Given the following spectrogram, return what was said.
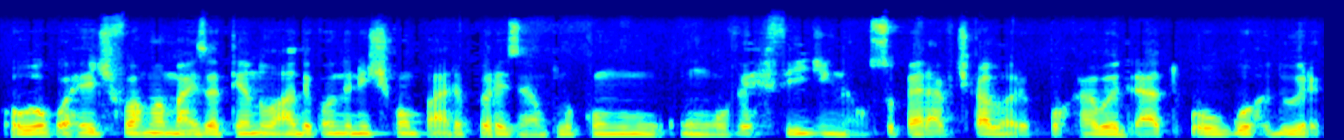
ou ocorrer de forma mais atenuada quando a gente compara, por exemplo, com um overfeeding, não, superávit calórico por carboidrato ou gordura.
